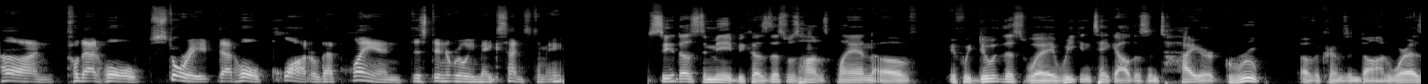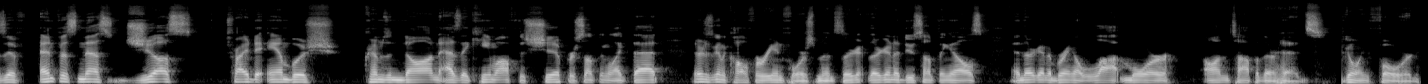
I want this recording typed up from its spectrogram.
Han for that whole story, that whole plot or that plan. This didn't really make sense to me. See, it does to me because this was Han's plan of if we do it this way, we can take out this entire group of the Crimson Dawn. Whereas if Enfys Nest just tried to ambush Crimson Dawn as they came off the ship or something like that, they're just going to call for reinforcements. They're they're going to do something else, and they're going to bring a lot more on top of their heads going forward.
